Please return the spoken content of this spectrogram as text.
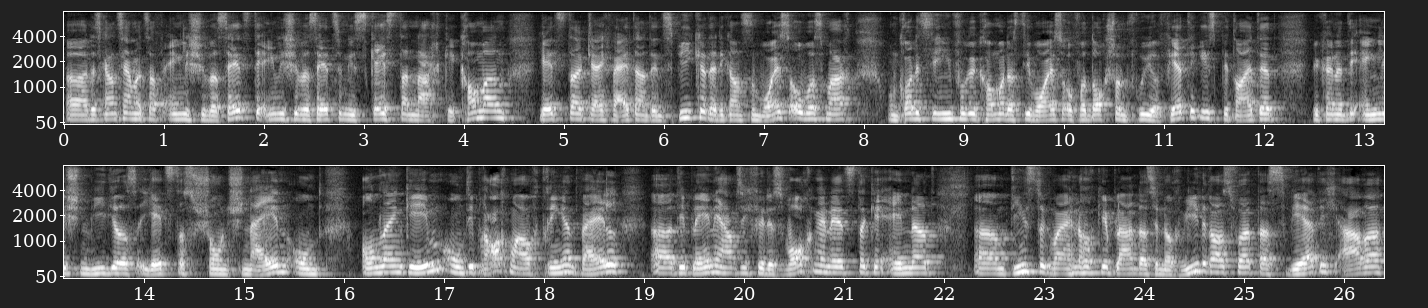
Äh, das Ganze haben wir jetzt auf Englisch übersetzt. Die englische Übersetzung ist gestern Nacht gekommen. Jetzt äh, gleich weiter an den Speaker, der die ganzen Voice-Overs macht. Und gerade ist die Info gekommen, dass die Voice-Over doch schon früher fertig ist. Bedeutet, wir können die englischen Videos jetzt das schon schneiden und online geben und die brauchen wir auch dringend, weil äh, die Pläne haben sich für das Wochenende jetzt da geändert. Ähm, Dienstag war ja noch geplant, dass ich nach Wien rausfahrt. Das werde ich, aber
